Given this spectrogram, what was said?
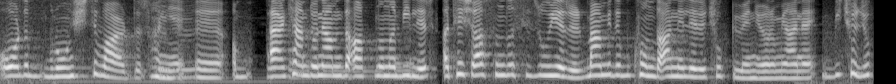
orada bronşiti vardır. Hani E, erken dönemde atlanabilir. Ateş aslında sizi uyarır. Ben bir de bu konuda annelere çok güveniyorum. Yani bir çocuk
